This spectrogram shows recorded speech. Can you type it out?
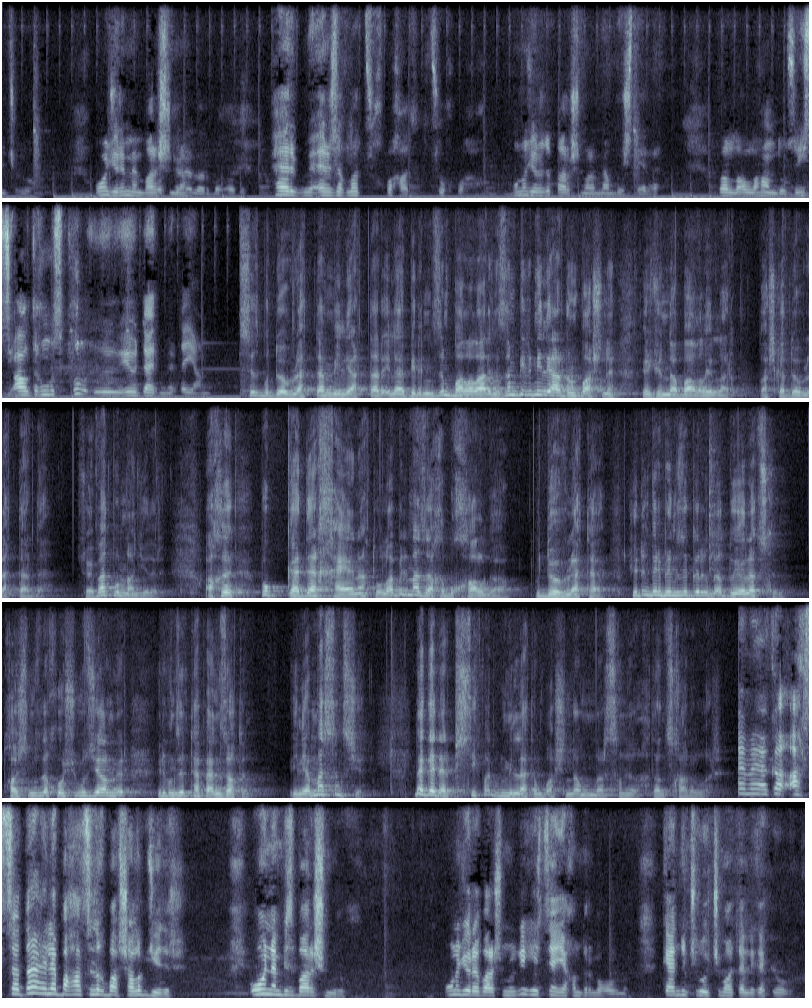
qəndin kilo. Ona görə mən Başqa barışmıram. nələr bahadır? Hər ərzaqlar çox bahadır, çox baha. Ona görə də barışmıram mən bu işlərə. Vallahi Allah and olsun. Heç Aldığımız pul e, ödərmir də yəni. Siz bu dövlətdən milyardlar elə birinizin balalarınızın 1 milyardın başını bir gündə bağlayırlar başqa dövlətlərdə. Söhbət bundan gedir. Axı bu qədər xəyanət ola bilməz axı bu xalqa, bu dövlətə. Gedin bir-birinizi qırın da, duelə çıxın. Xaçınızda xoşunuz gəlmir, bir-birinizin təpənizi atın. Eləyəməzsiniz ki. Nə qədər pislik var bu millətin başında bunlar sınıqdan çıxarırlar. Əmək artsa da elə bahaçılıq başalıb gedir. O ilə biz barışmırıq. Ona görə barışmırıq ki, heç nəyə yaxın durmaq olmur. Qəndin kilo 2 manat 50 qəpik olur.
